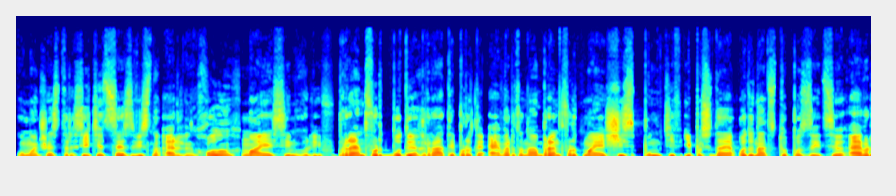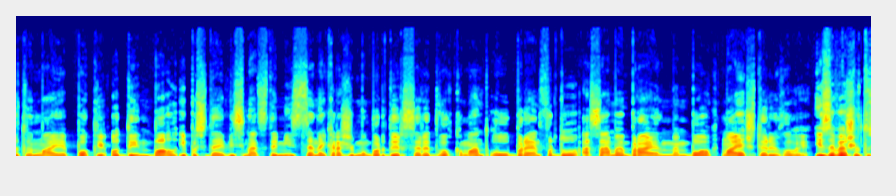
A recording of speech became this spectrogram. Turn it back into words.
у Манчестер Сіті це, звісно, Ерлін Холланд має 7 голів. Брентфорд буде грати проти Евертона. Брентфорд має 6 пунктів і посідає 11-ту позицію. Евертон має поки 1 бал і посідає 18 місце. Найкращий бомбардир серед двох команд у Брентфорду, а саме Брайан Мембо має 4 голи. І завершити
